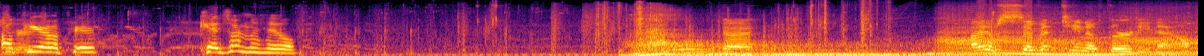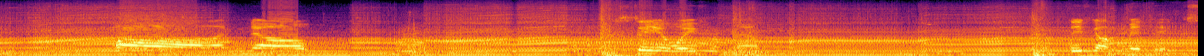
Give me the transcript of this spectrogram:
Up here, up here. Kids on the hill. Okay. I have 17 of 30 now. Oh no. Stay away from them. They've got mythics.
